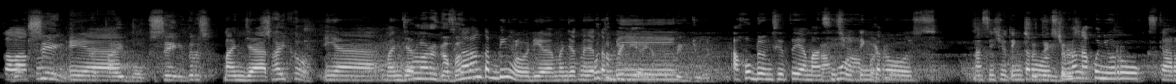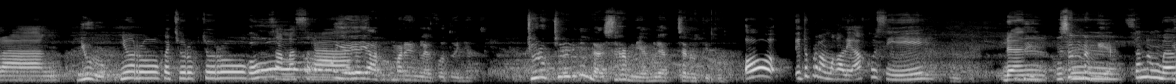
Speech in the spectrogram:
Kalau aku, boxing, iya. Thai boxing, terus manjat. cycle. Iya, manjat. Olahraga banget. Sekarang tebing loh dia, manjat-manjat Oh, tebing, tebing. iya, iya, tebing juga. Aku belum situ ya, masih Kamu syuting terus. Masih syuting terus. Syuting Cuman terus ya? aku nyuruk sekarang. Nyuruh. Nyuruh ke curug-curug sama serat. Iya, iya, iya, aku kemarin ngeliat fotonya. Curug-curug itu nggak serem ya ngeliat ceruk itu. Oh, itu pertama kali aku sih. Dan ya? Seneng mm, ya? Seneng Itu kan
